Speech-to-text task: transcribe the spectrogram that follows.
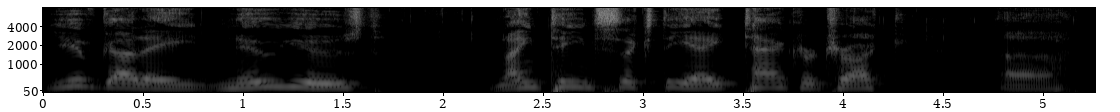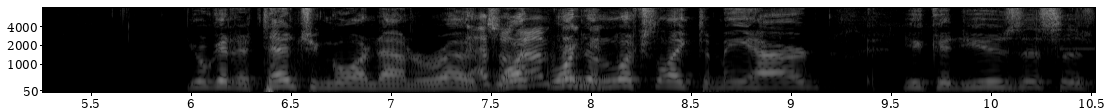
you've got a new used 1968 tanker truck. Uh, you'll get attention going down the road. That's what I'm what it looks like to me, Howard, you could use this as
